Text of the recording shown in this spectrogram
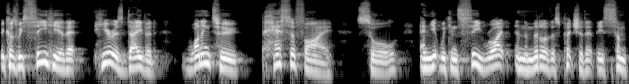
Because we see here that here is David wanting to pacify Saul, and yet we can see right in the middle of this picture that there's some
